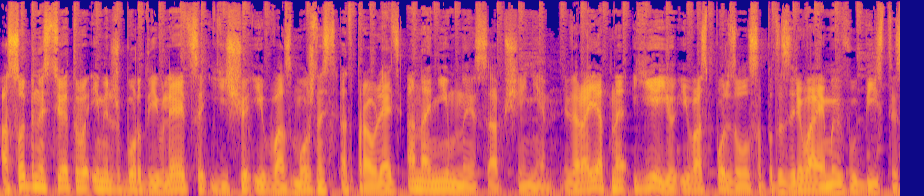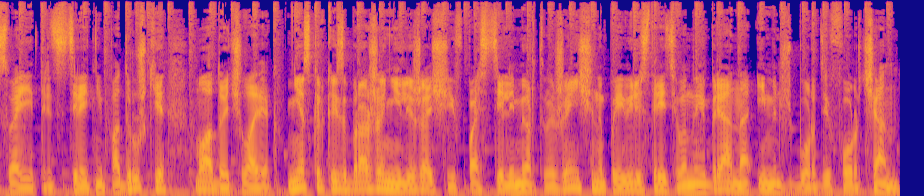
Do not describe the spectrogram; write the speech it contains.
Особенностью этого имиджборда является еще и возможность отправлять анонимные сообщения. Вероятно, ею и воспользовался подозреваемый в убийстве своей 30-летней подружки молодой человек. Несколько изображений, лежащие в постели мертвой женщины, появились 3 ноября на имиджборде 4chan.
